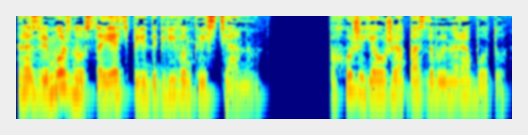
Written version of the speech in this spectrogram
Разве можно устоять перед игривым крестьяном? Похоже, я уже опаздываю на работу.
